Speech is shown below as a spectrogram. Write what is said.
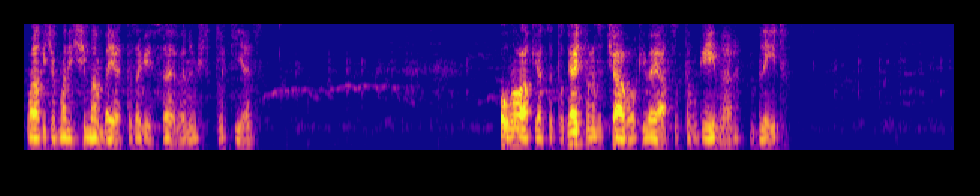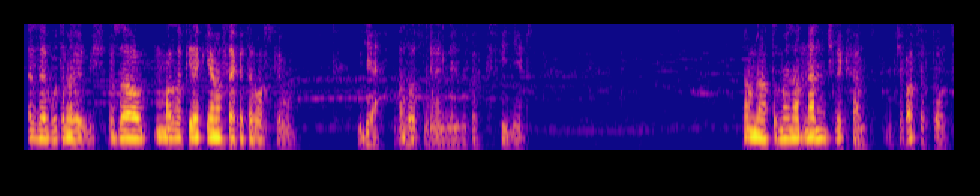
valaki csak már itt simán bejött az egész szerver, nem is tudtam, hogy ki ez. Ó, ma valaki acceptot. Ja, itt van az a csávó, akivel játszottam, Gamer, Blade. Ezzel voltam előbb is. Az, a, az akinek ilyen fekete maszke van. Ugye? Az az, hogy megnézzük a skinjét. Nem látom, mert nem, nem nincs még fent. Csak acceptolt.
